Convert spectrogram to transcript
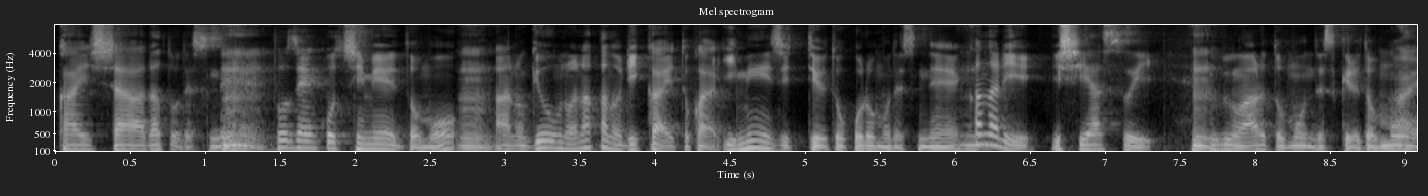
会社だとですね、うん当然こう知名度も、うん。あの、業務の中の理解とかイメージっていうところもですね、かなりしやすい部分はあると思うんですけれども、はい。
